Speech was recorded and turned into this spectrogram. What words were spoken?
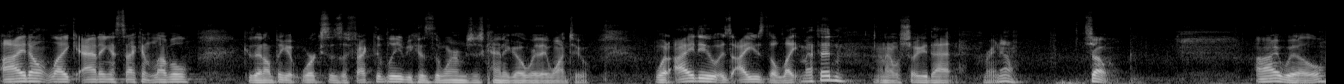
I don't like adding a second level because I don't think it works as effectively because the worms just kind of go where they want to. What I do is I use the light method, and I will show you that right now. So I will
